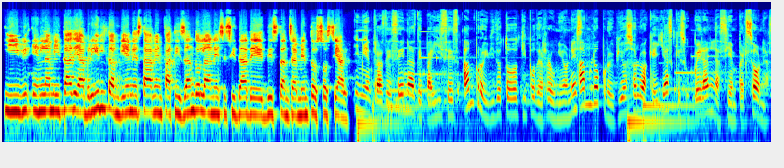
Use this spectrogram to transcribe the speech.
y en la mitad de abril también estaba enfatizando la necesidad de distanciamiento social. Y mientras decenas de países han prohibido todo tipo de reuniones, AMLO prohibió solo aquellas que superan las 100 personas.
